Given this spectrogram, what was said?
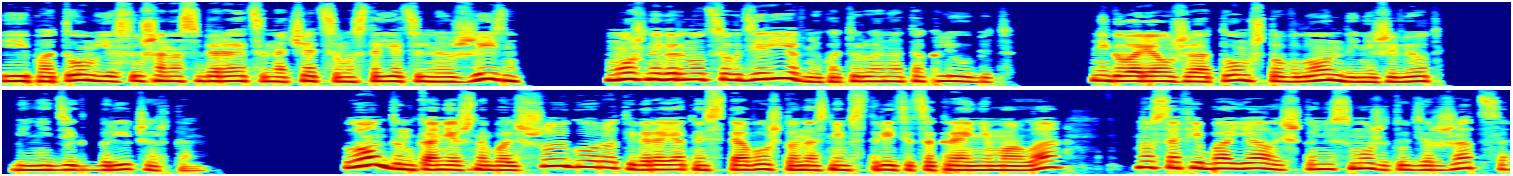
И потом, если уж она собирается начать самостоятельную жизнь, можно вернуться в деревню, которую она так любит, не говоря уже о том, что в Лондоне живет Бенедикт Бриджертон. Лондон, конечно, большой город, и вероятность того, что она с ним встретится, крайне мала, но Софи боялась, что не сможет удержаться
